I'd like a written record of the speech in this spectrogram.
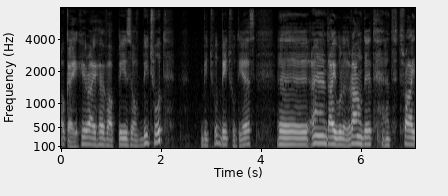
okay here I have a piece of beechwood. Beechwood beechwood yes. Uh, and I will round it and try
